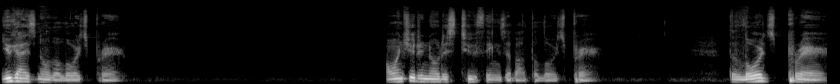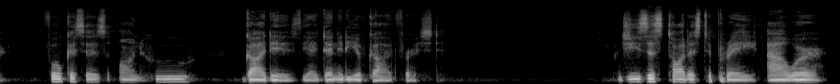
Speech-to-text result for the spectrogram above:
You guys know the Lord's Prayer. I want you to notice two things about the Lord's Prayer. The Lord's Prayer focuses on who God is, the identity of God first. Jesus taught us to pray, Our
